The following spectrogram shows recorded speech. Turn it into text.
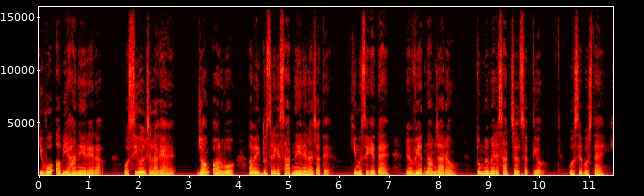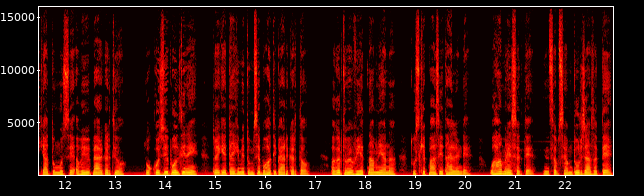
कि वो अब यहाँ नहीं रहना। वो सियोल चला गया है। जोंग और वो अब एक दूसरे के साथ नहीं रहना चाहते। कि मुझसे कहता है, मैं वियतनाम जा रहा हूँ। तुम भी मेरे साथ चल सकती हो। उससे पूछता है, क्या तुम मुझसे अभी भी प्यार करती हो? वो कुछ भी बोलती नहीं तो ये कहता है कि मैं तुमसे बहुत ही प्यार करता हूँ। अगर तुम्हें वियतनाम नहीं आना तो उसके पास ही थाईलैंड है। वहाँ हम रह सकते हैं। इन सबसे हम दूर जा सकते हैं।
